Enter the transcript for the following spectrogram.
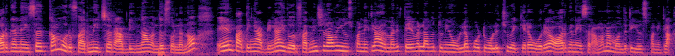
ஆர்கனைசர் கம் ஒரு ஃபர்னிச்சர் அப்படின்னு தான் வந்து சொல்லணும். ஏன்னு பார்த்தீங்க அப்படின்னா இது ஒரு ஃபர்னிச்சராகவும் யூஸ் பண்ணிக்கலாம். அது மாதிரி தேவையில்லாத துணியை உள்ளே போட்டு ஒழிச்சு வைக்கிற ஒரு ஆர்கனைசராகவும் நம்ம வந்துட்டு யூஸ் பண்ணிக்கலாம்.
